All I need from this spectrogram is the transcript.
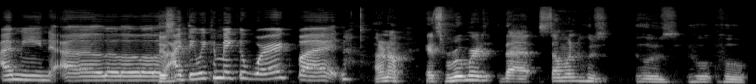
I mean, uh, Is- I think we can make it work, but I don't know. It's rumored that someone who's who's who who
